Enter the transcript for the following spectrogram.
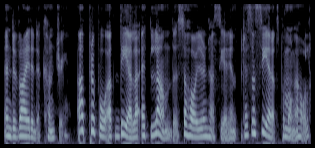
and divided a country. Apropå att dela ett land så har ju den här serien recenserats på många håll.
